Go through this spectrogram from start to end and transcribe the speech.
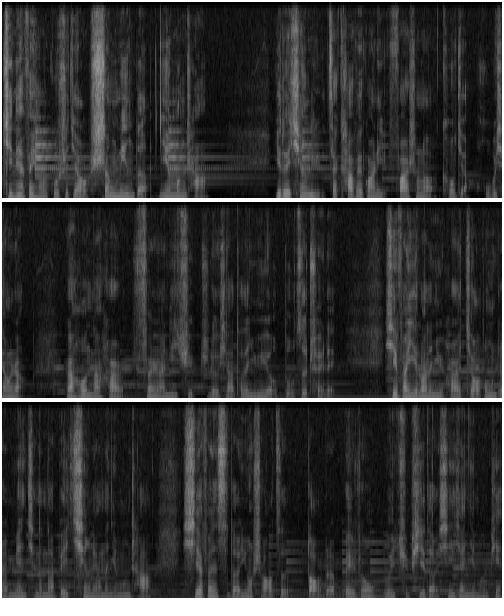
今天分享的故事叫《生命的柠檬茶》。一对情侣在咖啡馆里发生了口角，互不相让。然后男孩愤然离去，只留下他的女友独自垂泪。心烦意乱的女孩搅动着面前的那杯清凉的柠檬茶，泄愤似的用勺子捣着杯中未去皮的新鲜柠檬片。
